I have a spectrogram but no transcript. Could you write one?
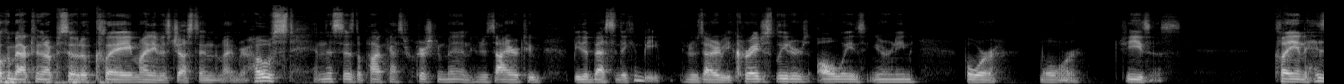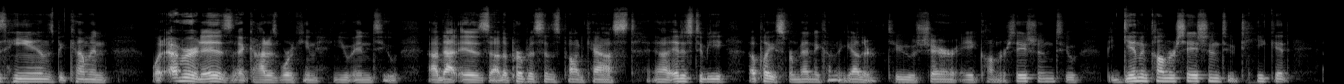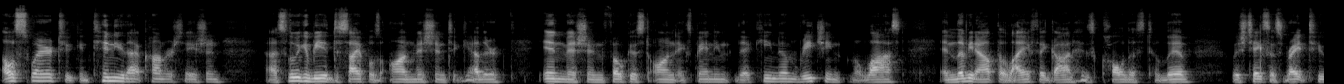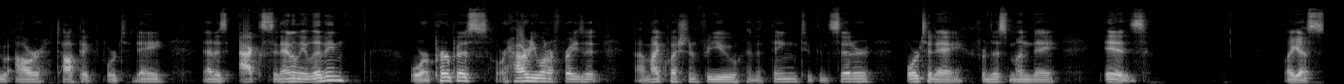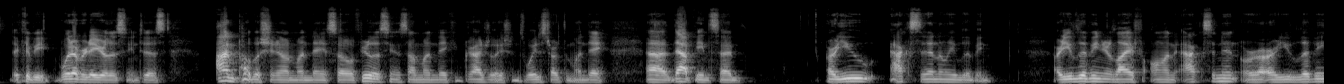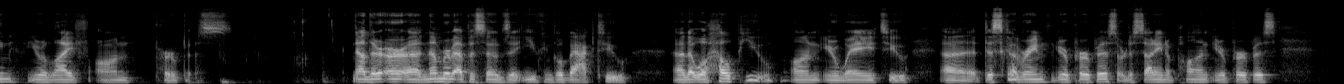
Welcome back to another episode of Clay. My name is Justin, and I'm your host. And this is the podcast for Christian men who desire to be the best that they can be, who desire to be courageous leaders, always yearning for more Jesus. Clay in his hands becoming whatever it is that God is working you into. Uh, that is uh, the purpose of this podcast. Uh, it is to be a place for men to come together, to share a conversation, to begin a conversation, to take it elsewhere, to continue that conversation uh, so that we can be disciples on mission together, in mission, focused on expanding the kingdom, reaching the lost, and living out the life that God has called us to live, which takes us right to our topic for today. That is accidentally living or purpose, or however you want to phrase it. Uh, my question for you and the thing to consider for today, for this Monday, is I guess it could be whatever day you're listening to this. I'm publishing on Monday, so if you're listening to this on Monday, congratulations. Way to start the Monday. Uh, that being said, are you accidentally living? Are you living your life on accident or are you living your life on purpose? Now, there are a number of episodes that you can go back to uh, that will help you on your way to uh, discovering your purpose or deciding upon your purpose.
